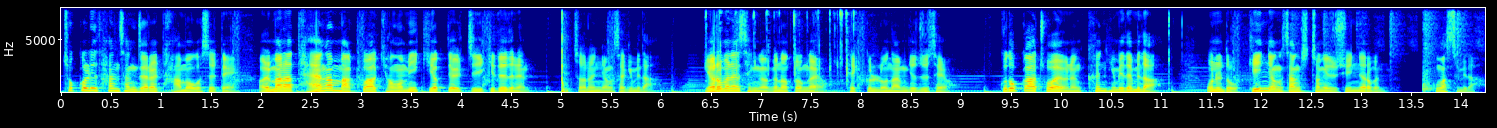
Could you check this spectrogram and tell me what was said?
초콜릿 한 상자를 다 먹었을 때 얼마나 다양한 맛과 경험이 기억될지 기대되는 저는 영sak입니다. 여러분의 생각은 어떤가요? 댓글로 남겨주세요. 구독과 좋아요는 큰 힘이 됩니다. 오늘도 긴 영상 시청해주신 여러분 고맙습니다.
